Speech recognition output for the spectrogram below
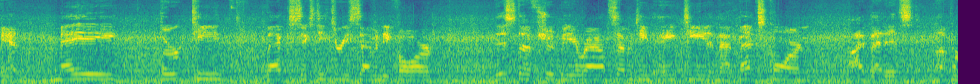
and May 13th, Beck 6374. This stuff should be around 17 to 18, and that Beck's corn, I bet it's upper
